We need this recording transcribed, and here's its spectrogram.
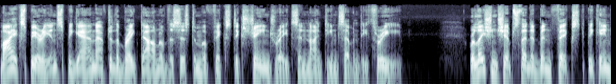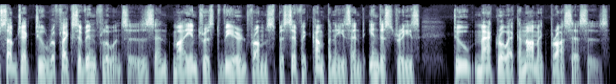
My experience began after the breakdown of the system of fixed exchange rates in 1973. Relationships that had been fixed became subject to reflexive influences, and my interest veered from specific companies and industries to macroeconomic processes.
